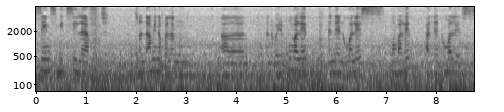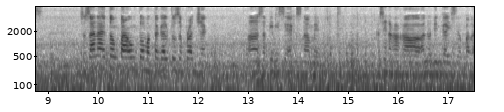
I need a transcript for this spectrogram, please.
Since Mitzi left. So, ang dami na palang uh, ano ba yun? Pumalit and then umalis. Pumalit and then umalis. So, sana itong taong to magtagal to sa project uh, sa TDCX namin kasi nakaka ano din guys na para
